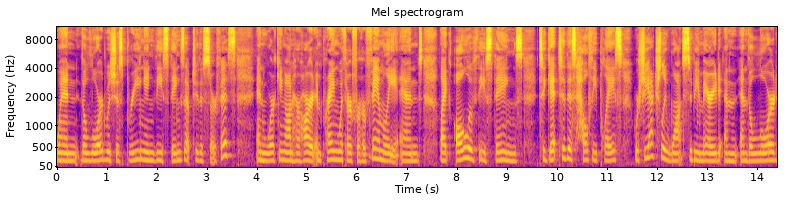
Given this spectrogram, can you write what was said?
when the Lord was just bringing these things up to the surface and working on her heart and praying with her for her family and like all of these things to get to this healthy place where she actually wants to be married and and the Lord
